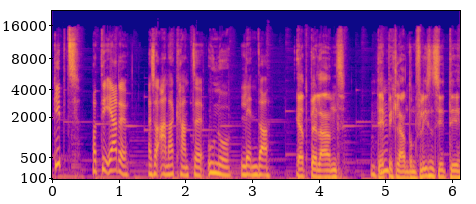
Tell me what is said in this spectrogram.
gibt's, hat die Erde? Also anerkannte UNO-Länder. Erdbeerland, Mhm. Teppichland und Fliesen City.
